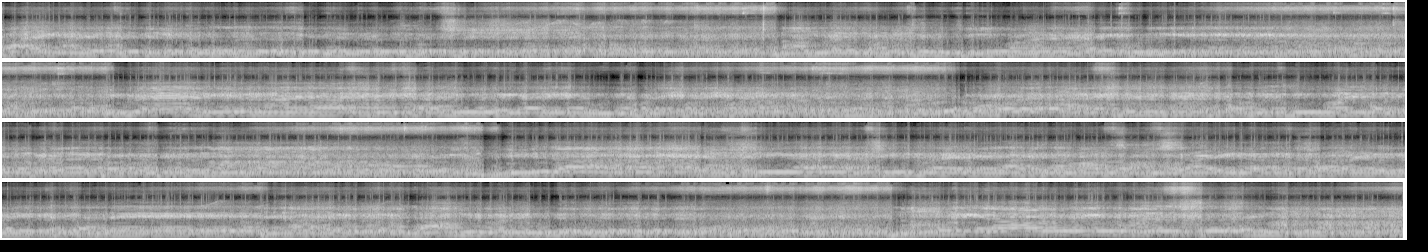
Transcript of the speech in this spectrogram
കാര്യങ്ങൾ എത്തി നിൽക്കുന്നത് എന്നിടത്ത് വെച്ച്. നമ്മൾ മറ്റൊരു തീരുമാനം കൈക്കൊള്ളുകയും എല്ലാവരും ഇവിടെ ഉണ്ട് നമ്മൾ എല്ലാവരുടെയും മനസ്സ് ഒന്നാണ്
